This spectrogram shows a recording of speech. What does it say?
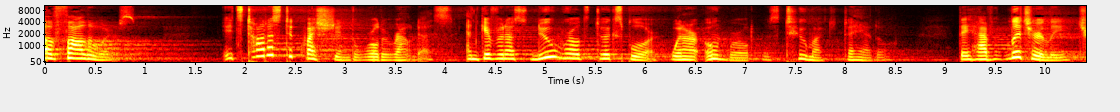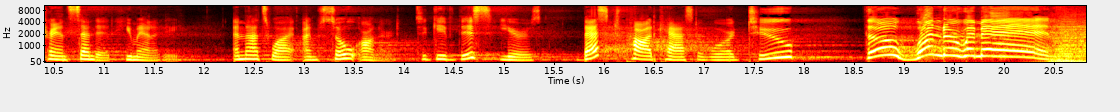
of followers. It's taught us to question the world around us and given us new worlds to explore when our own world was too much to handle. They have literally transcended humanity. And that's why I'm so honored to give this year's Best Podcast Award to the Wonder Women!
